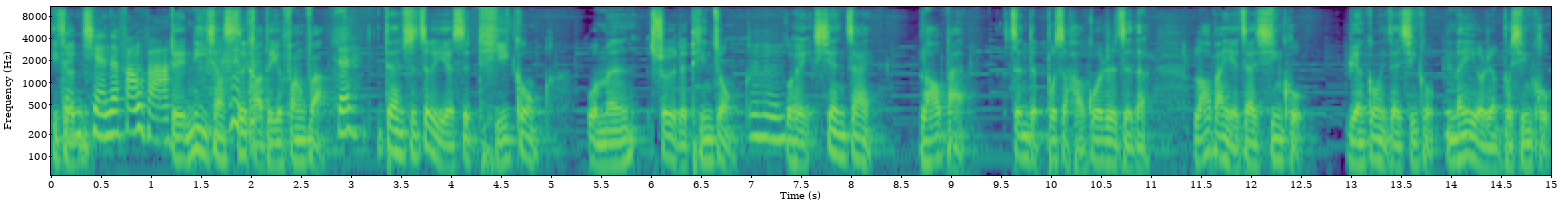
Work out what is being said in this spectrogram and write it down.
一个省钱的方法，对，逆向思考的一个方法，对，但是这个也是提供。我们所有的听众，各位，现在老板真的不是好过日子的，老板也在辛苦，员工也在辛苦，没有人不辛苦。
